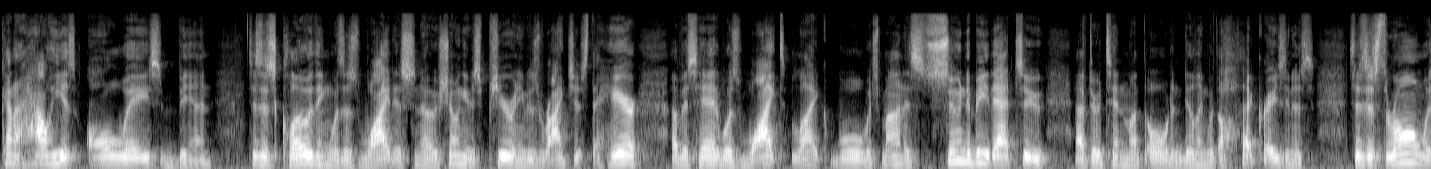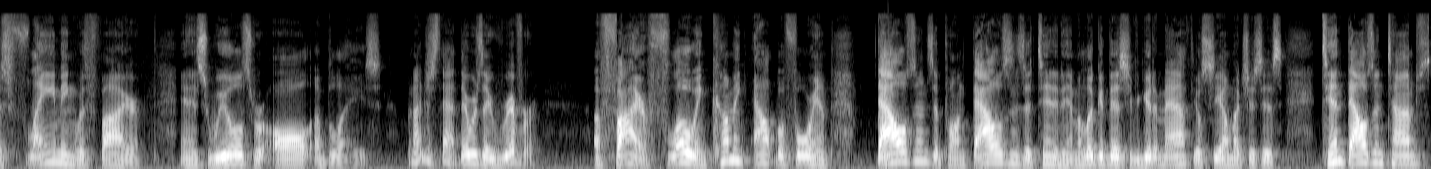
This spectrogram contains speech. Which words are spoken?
kind of how he has always been. It says his clothing was as white as snow, showing he was pure and he was righteous. The hair of his head was white like wool, which mine is soon to be that too after a 10 month old and dealing with all that craziness. It says his throne was flaming with fire and its wheels were all ablaze. But not just that, there was a river of fire flowing, coming out before him. Thousands upon thousands attended him. And look at this. If you're good at math, you'll see how much is this. 10,000 times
